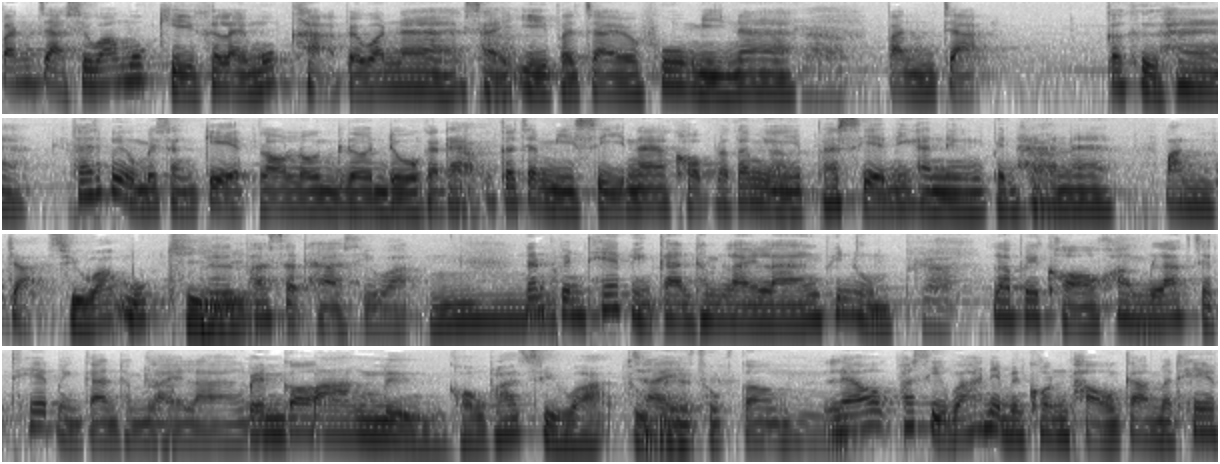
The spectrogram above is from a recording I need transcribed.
ปัญจศิวะมุขขีคืออะไรมุขขะแปลว่าหน้าใส่อีปัจจัยว่าผู้มีหน้า ครับปัญจะก็คือ5 ถ้าพี่หนุ่มไปสังเกตเราลองเดินดูก็ได้ครับก็จะมีสีหน้าครบ แล้วก็มีพระเศียรอีกอันหนึ่งเป็นห้าหน้า ปัญจศิวมุขขีหรือพระสัทธาศิวะ นั่นเป็นเทพแห่งการทำลายล้างพี่หนุ่มครับเราไปขอความรักจากเทพแห่งการทำลายล้าง เป็นแล้วก็ปางหนึ่งของพระศิวะถูกใช่ไหมถูกต้อง แล้วพระศิวะเนี่ยเป็นคนเผากามเทพ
